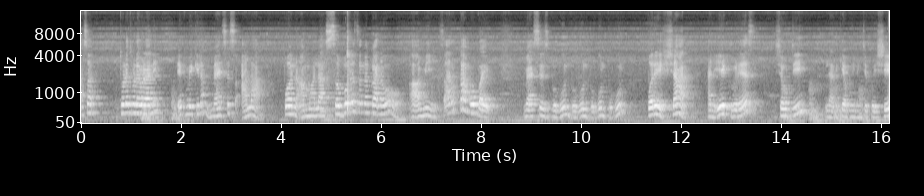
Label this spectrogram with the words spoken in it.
असं थोड्या थोड्या वेळाने एकमेकीला मॅसेज आला. पण आम्हाला सबरच नका ना हो. आम्ही सारखा मोबाईल मॅसेज बघून बघून बघून बघून परेशान. आणि एक वेळेस शेवटी लाडक्या बहिणीचे पैसे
